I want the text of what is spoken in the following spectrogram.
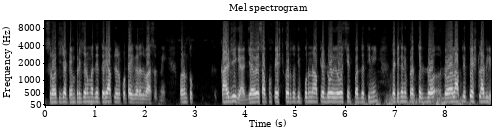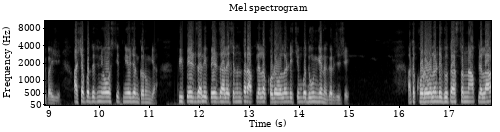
सुरुवातीच्या टेम्परेचरमध्ये तरी आपल्याला कुठेही गरज भासत नाही. परंतु काळजी घ्या. ज्यावेळेस आपण पेस्ट करतो ती पूर्ण आपले डोळे व्यवस्थित पद्धतीने त्या ठिकाणी प्रत्येक डो डोळ्याला आपली पेस्ट लागली पाहिजे. अशा पद्धतीने व्यवस्थित नियोजन करून घ्या. ती पेस्ट झाली पेस्ट झाल्याच्यानंतर आपल्याला खोडं वलांडी चिंब धुवून घेणं गरजेचे. आता खोडं वलांडी धुत असताना आपल्याला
